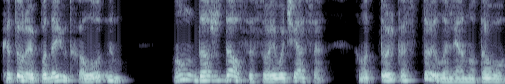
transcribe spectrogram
которое подают холодным. Он дождался своего часа. Вот только стоило ли оно того?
